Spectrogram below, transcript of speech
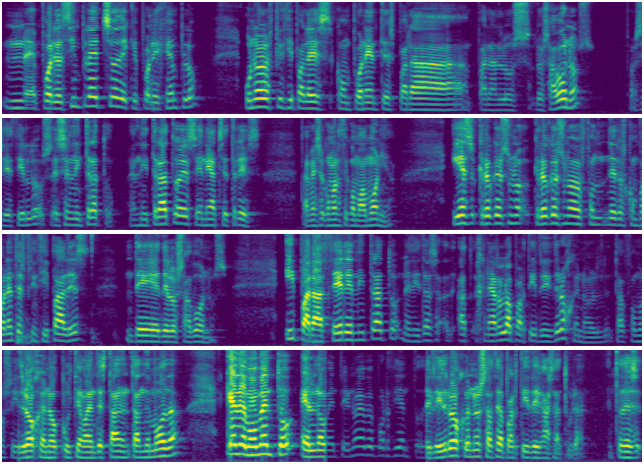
mm, por el simple hecho de que, por ejemplo, uno de los principales componentes para, para los, los abonos, por así decirlo, es el nitrato. El nitrato es NH3, también se conoce como amonia. Y es, creo, que es uno, creo que es uno de los componentes principales de, los abonos. Y para hacer el nitrato necesitas generarlo a partir de hidrógeno, el famoso hidrógeno que últimamente está tan de moda, que de momento el 99% del hidrógeno se hace a partir de gas natural, entonces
